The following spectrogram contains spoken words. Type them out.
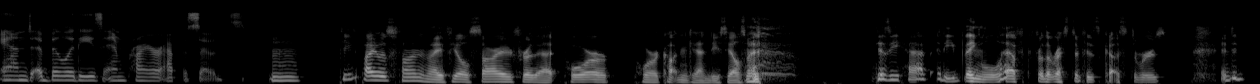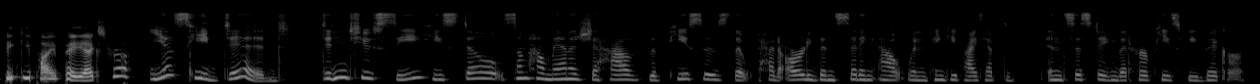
and abilities in prior episodes. hmm Pinkie Pie was fun, and I feel sorry for that poor, poor cotton candy salesman. Does he have anything left for the rest of his customers? And did Pinkie Pie pay extra? Yes, he did. Didn't you see? He still somehow managed to have the pieces that had already been sitting out when Pinkie Pie kept insisting that her piece be bigger.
